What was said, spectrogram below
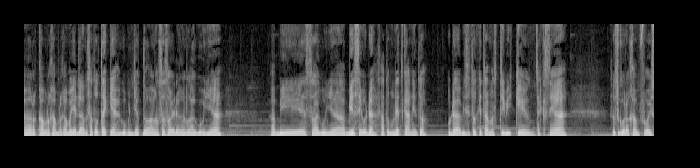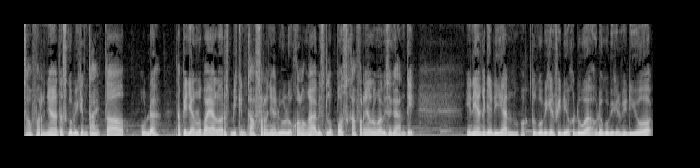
uh, rekam rekam rekam aja dalam satu tag ya. Gue pencet doang sesuai dengan lagunya. Habis lagunya habis ya udah satu menit kan itu. Udah habis itu kita mesti bikin teksnya. Terus gue rekam voice overnya terus gue bikin title udah. Tapi jangan lupa ya lo harus bikin covernya dulu. Kalau nggak habis lo post covernya lo nggak bisa ganti. Ini yang kejadian waktu gue bikin video kedua. Udah gue bikin video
